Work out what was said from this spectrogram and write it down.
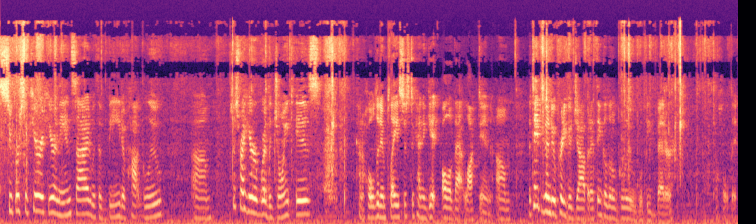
super secure it here in the inside with a bead of hot glue. Um, just right here where the joint is, kind of hold it in place just to kind of get all of that locked in. Um, the tape is going to do a pretty good job, but I think a little glue will be better to hold it.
